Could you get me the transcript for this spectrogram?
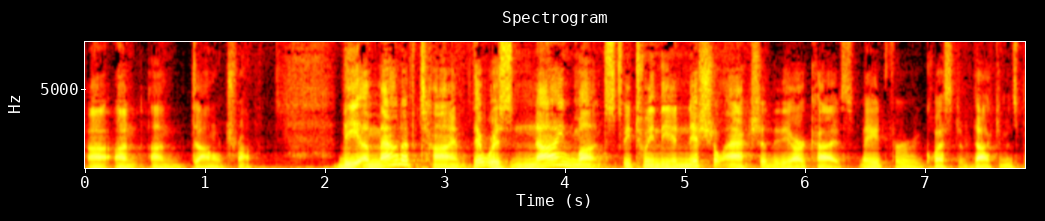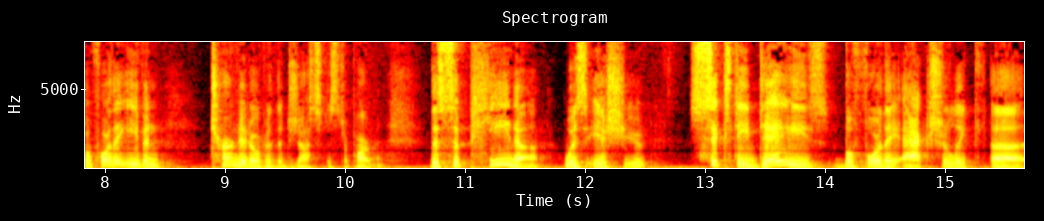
uh, on on Donald Trump. The amount of time there was nine months between the initial action that the archives made for a request of documents before they even turned it over to the Justice Department. The subpoena was issued 60 days before they actually uh,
